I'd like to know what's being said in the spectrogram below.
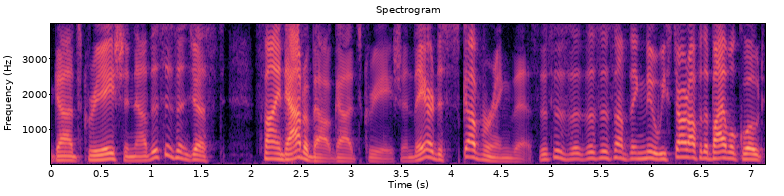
God's creation. Now, this isn't just find out about God's creation. They are discovering this. This is this is something new. We start off with a Bible quote,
